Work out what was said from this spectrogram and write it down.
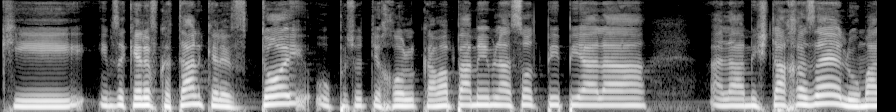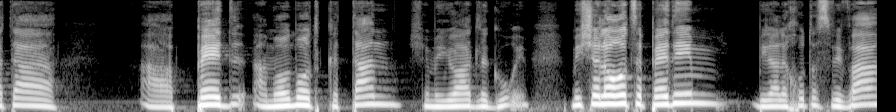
כי אם זה כלב קטן, כלב טוי, הוא פשוט יכול כמה פעמים לעשות פיפי על, ה, על המשטח הזה, לעומת הפד המאוד מאוד קטן שמיועד לגורים. מי שלא רוצה פדים, בגלל איכות הסביבה,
